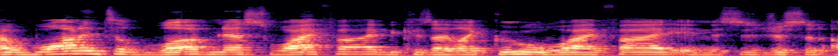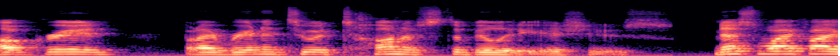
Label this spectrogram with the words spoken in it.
I wanted to love Nest Wi-Fi because I like Google Wi-Fi and this is just an upgrade, but I ran into a ton of stability issues. Nest Wi-Fi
